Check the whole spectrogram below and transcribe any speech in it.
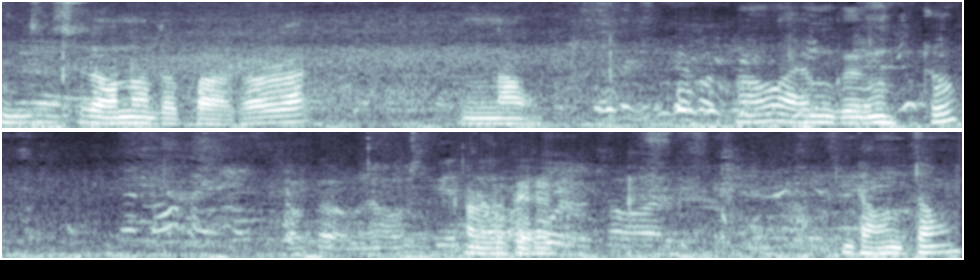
This is another part, alright? Now, now I am going to look at downtown.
